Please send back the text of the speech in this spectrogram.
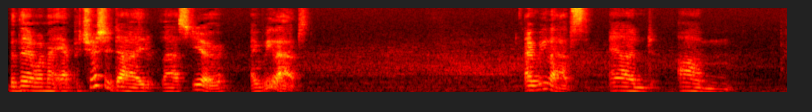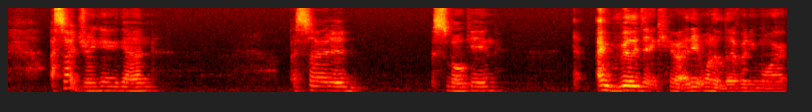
But then when my Aunt Patricia died last year, I relapsed. I relapsed and um, I started drinking again. I started smoking. I really didn't care. I didn't want to live anymore.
